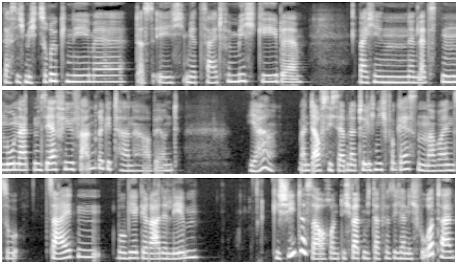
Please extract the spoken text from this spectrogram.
dass ich mich zurücknehme, dass ich mir Zeit für mich gebe, weil ich in den letzten Monaten sehr viel für andere getan habe. Und ja, man darf sich selber natürlich nicht vergessen, aber in so Zeiten, wo wir gerade leben, geschieht es auch. Und ich werde mich dafür sicher nicht verurteilen.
